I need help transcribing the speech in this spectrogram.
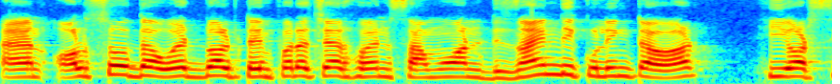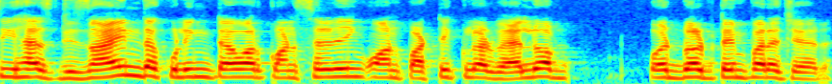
and also the wet bulb temperature when someone designed the cooling tower he or she has designed the cooling tower considering one particular value of wet bulb temperature,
